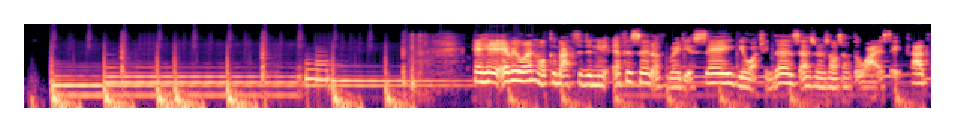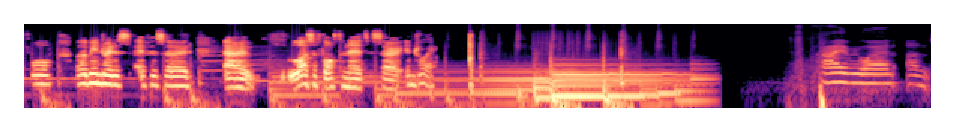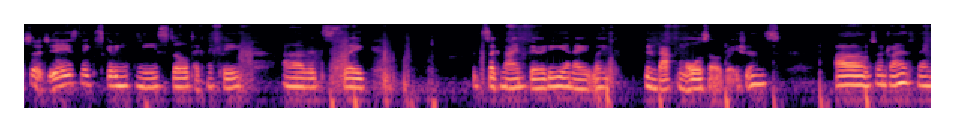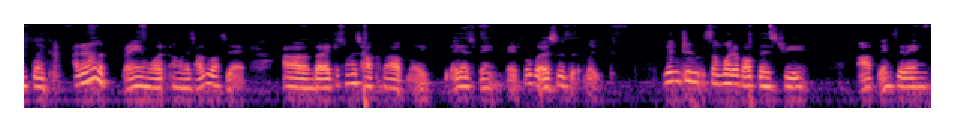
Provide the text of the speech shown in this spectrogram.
Hey, hey everyone, welcome back to the new episode of Radio Say. You're watching this as a result of the YSA platform. I hope you enjoyed this episode. Uh, lots of thoughts in it, so enjoy. Hi everyone. Um, so today is Thanksgiving for me still technically. Um, it's like it's like nine thirty, and I like been back from all the celebrations. Um, so I'm trying to think like I don't know how to frame what I want to talk about today. Um, but I just want to talk about like I guess being grateful, but also the, like mention somewhat about the history of Thanksgiving.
